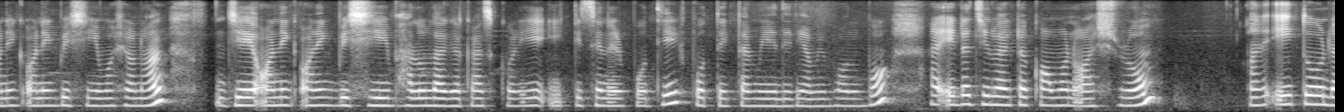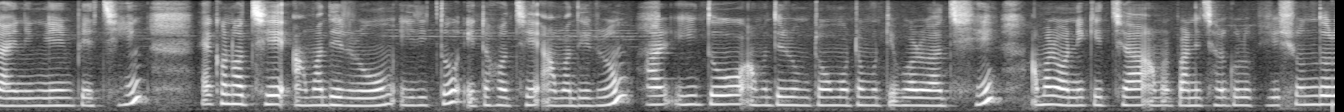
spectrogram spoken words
অনেক অনেক বেশি ইমোশনাল যে অনেক অনেক বেশি ভালো লাগা কাজ করে এই কিচেনের প্রতি প্রত্যেকটা মেয়েদেরই আমি বলব। আর এটা ছিল একটা কমন ওয়াশরুম আর এই তো ডাইনিংয়ে বেছিং এখন হচ্ছে আমাদের রুম এই তো, এটা হচ্ছে আমাদের রুম আর এই তো আমাদের রুমটাও মোটামুটি বড় আছে। আমার অনেক ইচ্ছা, আমার ফার্নিচারগুলোকে সুন্দর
